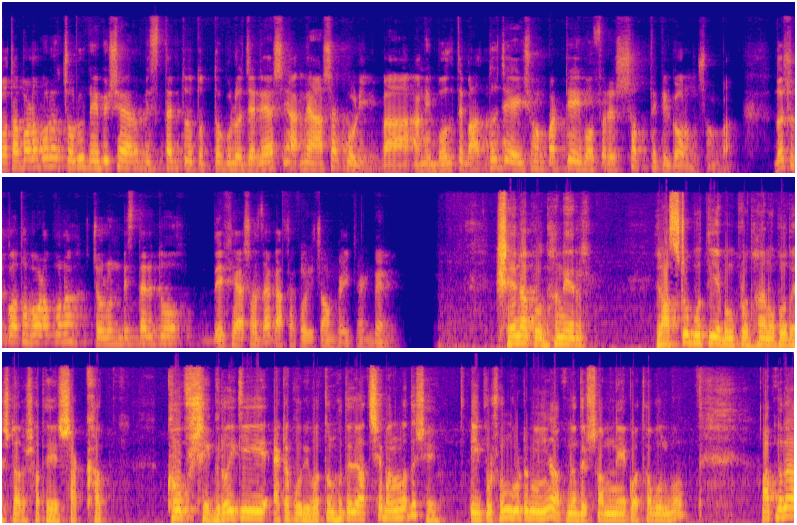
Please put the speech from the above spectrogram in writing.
কথা বড় বড়, চলুন এ বিষয়ে আরও বিস্তারিত তথ্যগুলো জেনে আসি। আমি আশা করি বা আমি বলতে বাধ্য যে এই সংবাদটি এই বছরের সব থেকে গরম সংবাদ। দর্শক, কথা বড়াবো না। চলুন বিস্তারিত দেখে আসা যাক। আশা করি সঙ্গেই থাকবেন। সেনা প্রধানের রাষ্ট্রপতি এবং প্রধান উপদেষ্টার সাথে সাক্ষাৎ খুব শীঘ্রই কি একটা পরিবর্তন হতে যাচ্ছে বাংলাদেশে? এই প্রসঙ্গটা নিয়ে আপনাদের সামনে কথা বলব। আপনারা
